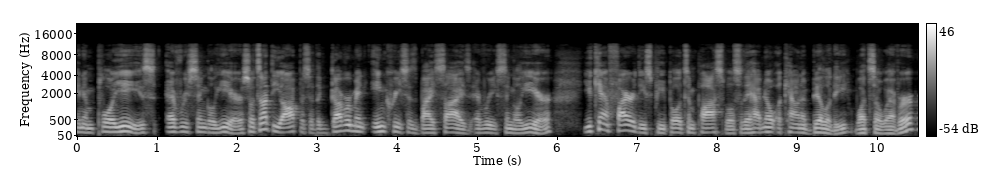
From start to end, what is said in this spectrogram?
in employees every single year. So it's not the opposite. The government increases by size every single year. You can't fire these people. It's impossible. So they have no accountability whatsoever.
